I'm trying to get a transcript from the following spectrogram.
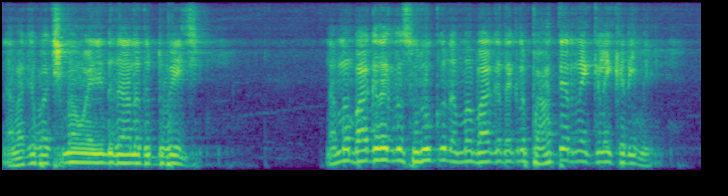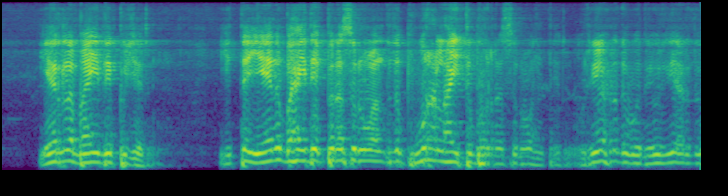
ನಮಗೆ ಪಶ್ಚಿಮ ವಾಹಿಂಡಿ ದಾನ ದುಡ್ಡು ಬೈಜಿ. ನಮ್ಮ ಭಾಗದಾಗಲು ಸುರುಕು, ನಮ್ಮ ಭಾಗದಾಗಲು ಪಾತೆರ್ನೆಕ್ಕಲೆ ಕಡಿಮೆ. ಏರ್ಲ ಬಾಯಿ ದೆಪ್ಪಿಜರು ಇತ್ತ ಏನು ಬಾಯಿ ದೆಪ್ಪಿರ ಶುರು ಅಂತದ್ದು ಪೂರ ಲಾಯ್ತು ಬರ್ರ ಶುರು ಅಂತೀರು ಉರಿಯಾಡ್ದು ಓದಿ ಉರಿಯಾಡ್ದು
